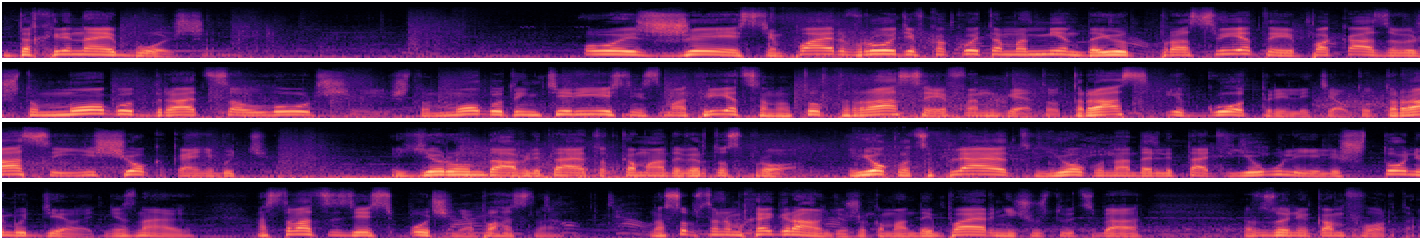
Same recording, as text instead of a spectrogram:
до хрена и больше. Ой, жесть. Empire вроде в какой-то момент дают просветы и показывают, что могут драться лучше, и что могут интереснее смотреться, но тут раз и ФНГ, тут раз и год прилетел, тут раз и еще какая-нибудь ерунда влетает от команды Virtus.pro. Йоку цепляют, Йоку надо летать в Юле или что-нибудь делать, не знаю. Оставаться здесь очень опасно. На собственном highground е уже команда Empire не чувствует себя в зоне комфорта.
